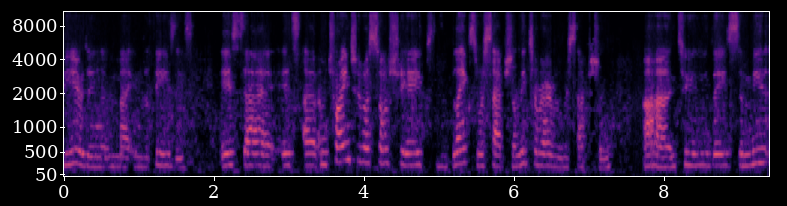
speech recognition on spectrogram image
build in my in the thesis is uh, it's uh, I'm trying to associate Blake's reception, literary reception, uh, to this mu-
